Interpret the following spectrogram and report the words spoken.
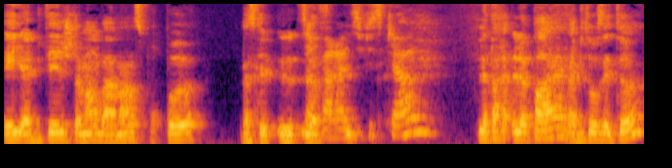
et il habitait justement au Bahamas pour pas parce que le, C'est un le- paradis fiscal? le, le père habite aux États,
